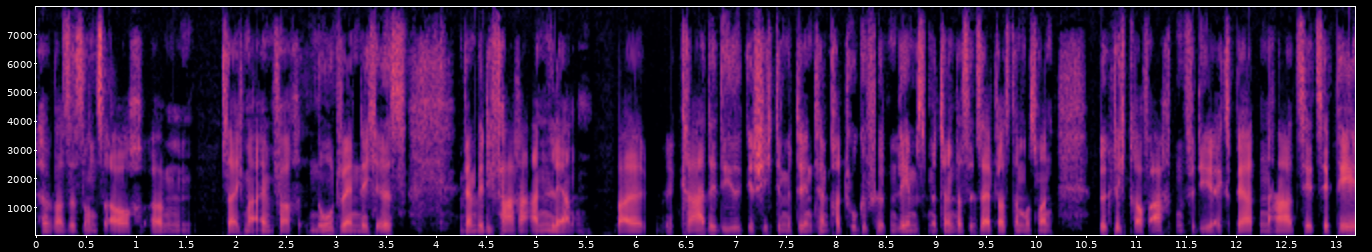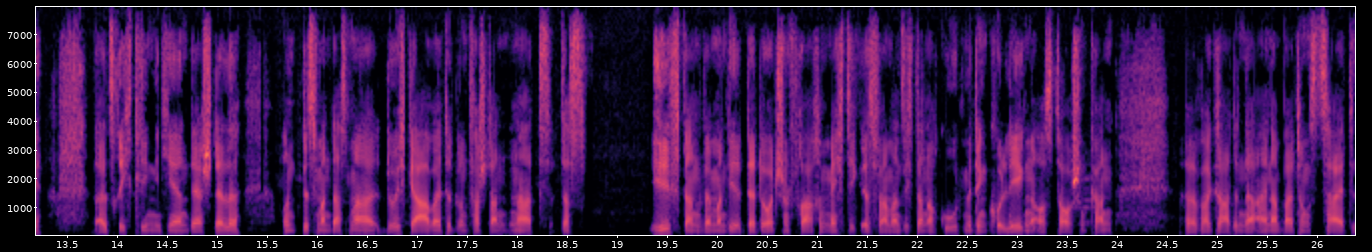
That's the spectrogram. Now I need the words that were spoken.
äh, was es uns auch, ähm, sag ich mal, einfach notwendig ist, wenn wir die Fahrer anlernen weil gerade diese Geschichte mit den temperaturgeführten Lebensmitteln, das ist etwas, da muss man wirklich drauf achten für die Experten HACCP als Richtlinie hier an der Stelle. Und bis man das mal durchgearbeitet und verstanden hat, das hilft dann, wenn man die, der deutschen Sprache mächtig ist, weil man sich dann auch gut mit den Kollegen austauschen kann. Äh, weil gerade in der Einarbeitungszeit,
